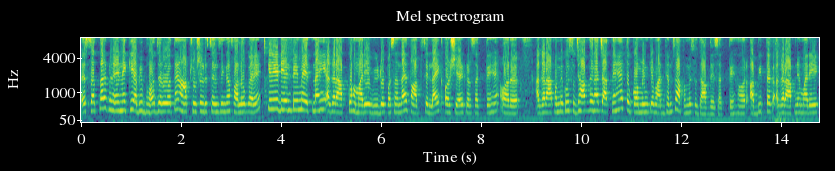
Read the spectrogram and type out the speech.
सतर्क रहने की अभी बहुत ज़रूरत है। आप सोशल डिस्टेंसिंग का फॉलो करें। इसके लिए डीएनपी में इतना ही। अगर आपको हमारी वीडियो पसंद आए तो आप इसे लाइक और शेयर कर सकते हैं। और अगर आप हमें कोई सुझाव देना चाहते हैं तो कॉमेंट के माध्यम से आप हमें सुझाव दे सकते हैं। और अभी तक अगर आपने हमारे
